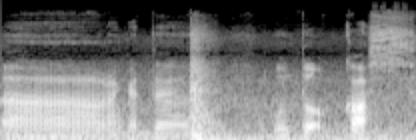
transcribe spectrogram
uh, orang kata untuk kos.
